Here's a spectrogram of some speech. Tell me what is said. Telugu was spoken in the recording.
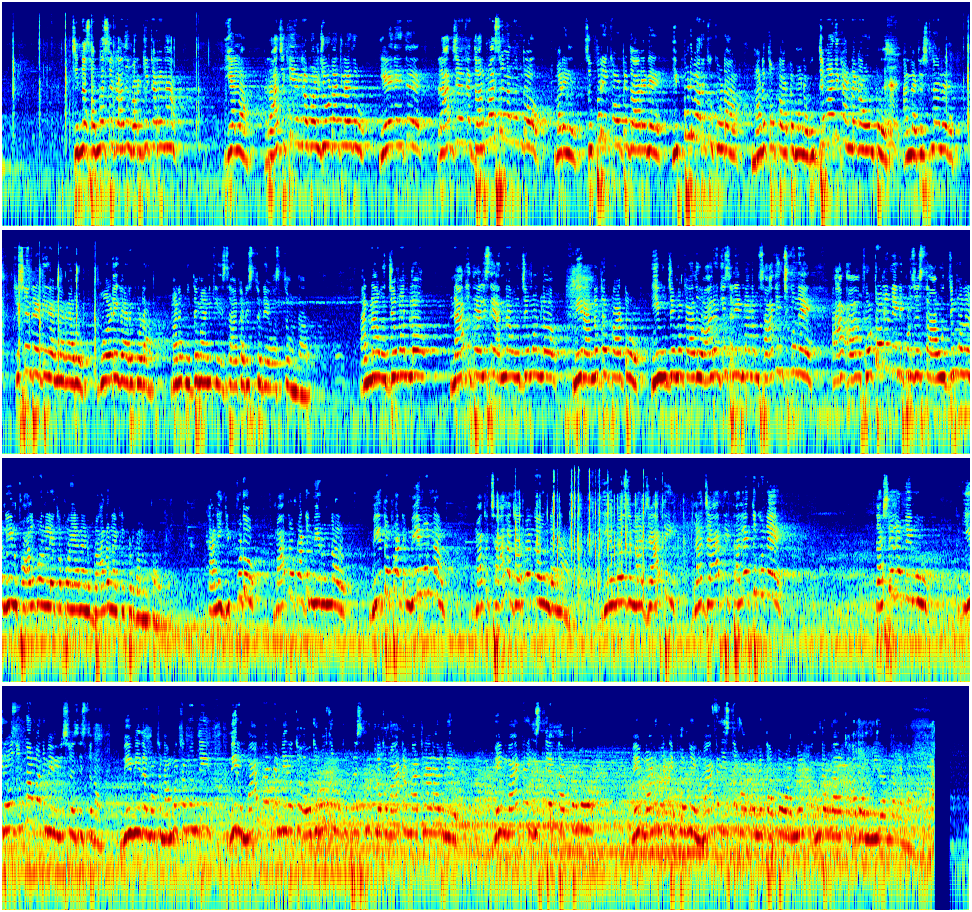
చిన్న సమస్య కాదు వర్గీకరణ. ఇలా రాజకీయంగా వాళ్ళు చూడట్లేదు. ఏదైతే రాజ్యాంగ ధర్మాసనం ఉందో మరి సుప్రీంకోర్టు ద్వారానే ఇప్పటి వరకు కూడా మనతో పాటు మన ఉద్యమానికి అండగా ఉంటూ అన్న కృష్ణ కిషన్ రెడ్డి అన్న గారు మోడీ గారు కూడా మనకు ఉద్యమానికి సహకరిస్తూనే వస్తూ ఉన్నారు. అన్న ఉద్యమంలో నాకు తెలిసి అన్న ఉద్యమంలో మీరు అన్నతో పాటు ఈ ఉద్యమం కాదు ఆరోగ్యశ్రీ మనం సాధించుకునే ఆ- ఆ ఫోటోలు నేను ఇప్పుడు చూస్తే ఆ ఉద్యమంలో నేను పాల్గొనలేకపోయానని బాధ నాకు ఇప్పుడు కలుగుతా ఉంది. కానీ ఇప్పుడు మాతో పాటు మీరున్నారు. మీతో పాటు మేమున్నాం. మాకు చాలా గర్వంగా ఉందన్న. ఈ రోజు నా జాతి నా జాతి తలెత్తుకునే దశలో మేము ఈ రోజు ఉన్నామని మేము విశ్వసిస్తున్నాం. మీ మీద మాకు నమ్మకం ఉంది. మీరు మాట్లాడిన మీరు ఒక ఒక రోజు ఒక ప్రెస్ మీట్లో ఒక మాట మాట్లాడారు మీరు. మేము మాట ఇస్తే తప్పము. మేము మడమ తిప్పము మేము మాట ఇస్తే మాత్రమే తప్పము అని అందరిలా కాదని మీరు అన్నారన్న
